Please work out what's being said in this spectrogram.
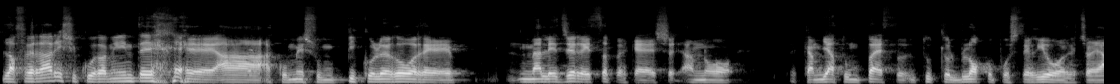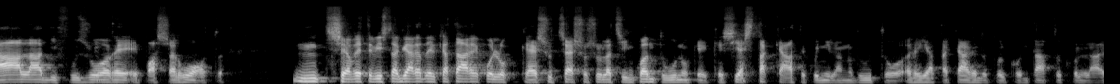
la Ferrari sicuramente eh, ha, ha, commesso un piccolo errore, una leggerezza perché hanno cambiato un pezzo, tutto il blocco posteriore, cioè ala, diffusore e passaruoto. Mm, se avete visto la gara del Qatar è quello che è successo sulla 51 che, che si è staccato e quindi l'hanno dovuto riattaccare dopo il contatto con la,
